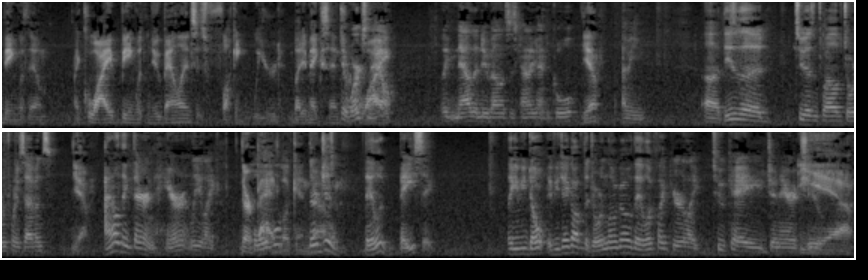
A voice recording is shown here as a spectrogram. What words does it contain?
being with him. Like Kawhi being with New Balance is fucking weird, but it makes sense. It works Kawhi. now. Like now the New Balance is kind of getting cool. Yeah, I mean, uh, these are the 2012 Jordan 27s. yeah. I don't think they're inherently like They're bad looking, They're no. just they look basic. Like if you don't if you take off the Jordan logo, they look like your like 2K generic shoe. Yeah.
